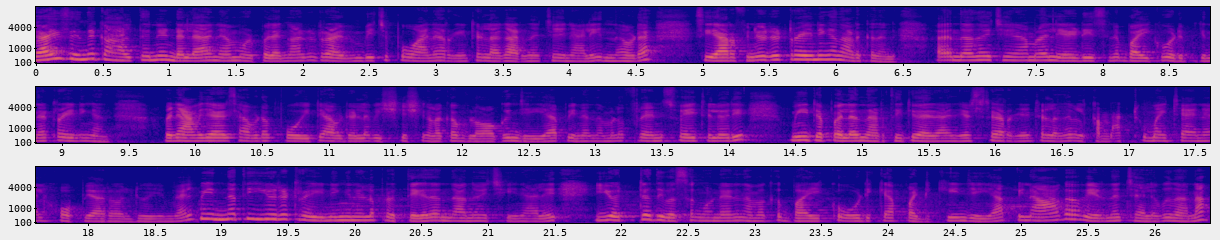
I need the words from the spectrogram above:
ഗൈസ് ഇന്ന് കാലത്ത് തന്നെ ഉണ്ടല്ല ഞാൻ മുഴപ്പിലങ്ങാട് ഡ്രൈവിംഗ് ബീച്ച് പോകാൻ ഇറങ്ങിയിട്ടുള്ള കാരണം വെച്ച് കഴിഞ്ഞാൽ ഇന്നവിടെ സി ആർ എഫിന്റെ ഒരു ട്രെയിനിങ് നടക്കുന്നുണ്ട്. അതെന്താണെന്ന് വെച്ച് കഴിഞ്ഞാൽ നമ്മളെ ലേഡീസിന് ബൈക്ക് ഓടിപ്പിക്കുന്ന ട്രെയിനിങ് ആണ്. അപ്പോൾ ഞാൻ വിചാരിച്ചു അവിടെ പോയിട്ട് അവിടെയുള്ള വിശേഷങ്ങളൊക്കെ വ്ളോഗും ചെയ്യുക പിന്നെ നമ്മൾ ഫ്രണ്ട്സ് ആയിട്ടുള്ളൊരു മീറ്റപ്പ് എല്ലാം നടത്തിയിട്ട് വരാൻ ജസ്റ്റ് ഇറങ്ങിയിട്ടുള്ളത്. Welcome back to my channel hope you are all doing well അപ്പോൾ ഇന്നത്തെ ഈ ഒരു ട്രെയിനിങ്ങിനുള്ള പ്രത്യേകത എന്താണെന്ന് വെച്ച് കഴിഞ്ഞാൽ ഈ ഒറ്റ ദിവസം കൊണ്ട് തന്നെ നമുക്ക് ബൈക്ക് ഓടിക്കാൻ പഠിക്കുകയും ചെയ്യാം. പിന്നെ ആകെ വരുന്ന ചിലവ് എന്ന് പറഞ്ഞാൽ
